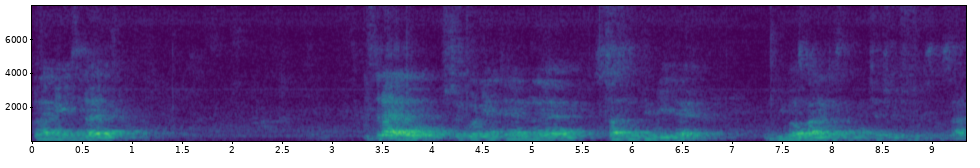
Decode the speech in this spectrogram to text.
plemię Izraelitów. W Izraelu, szczególnie tym e, z czasów biblijnych, mówimy o Starym Testamencie, czyli przed Chrystusem,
